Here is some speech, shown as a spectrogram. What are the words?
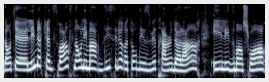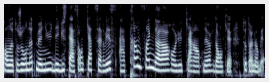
Donc, euh, les mercredis soirs, sinon les mardis, c'est le retour des huîtres à 1 Et les dimanches soirs, on a toujours notre menu dégustation 4 services à 35 au lieu de 49 Donc, tout un aubaine.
